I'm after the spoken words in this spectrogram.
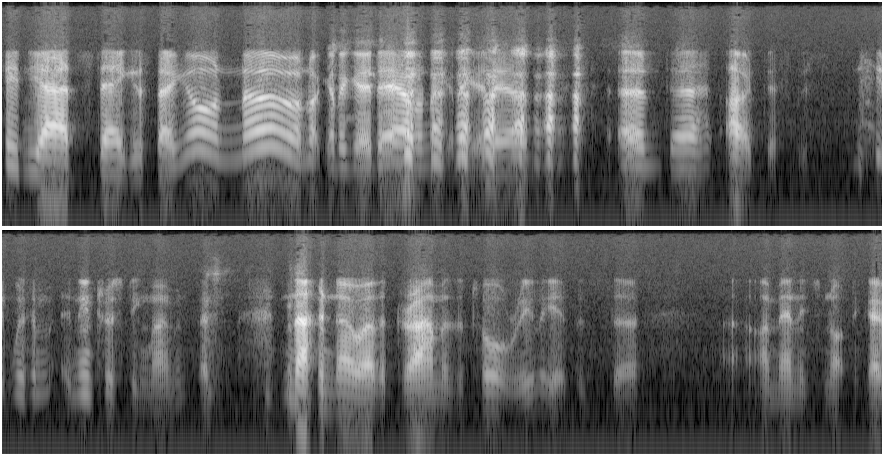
ten yard staggers, saying, "Oh no, I'm not going to go down. I'm not going to go down." And uh, oh, it just was, it was an an interesting moment. no, no other dramas at all, really. It was. Uh, I managed not to go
